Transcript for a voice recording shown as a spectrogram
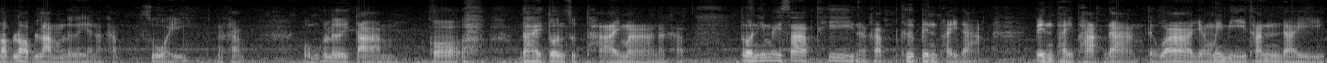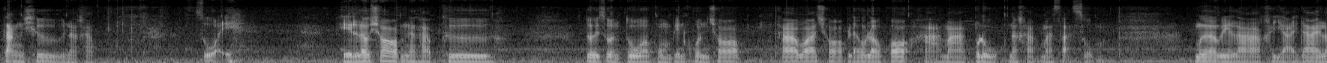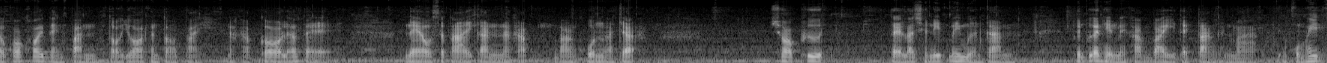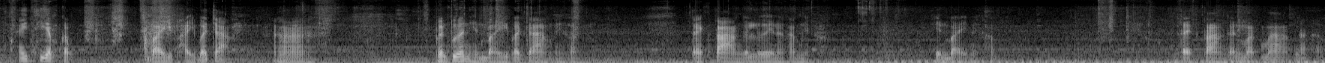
รอบรอบลำเลยนะครับ สวยนะครับ ผมก็เลยตามก็ได้ต้นสุดท้ายมานะครับ ตัวนี้ไม่ทราบที่นะครับคือเป็นไผ่ด่างเป็นไผ่ผากด่าง แต่ว่ายังไม่มีท่านใดตั้งชื่อนะครับ สวย เห็นแล้วชอบนะครับคือ โดยส่วนตัวผมเป็นคนชอบ ถ้าว่าชอบแล้วเราก็หามาปลูกนะครับ มาสะสม เมื่อเวลาขยายได้เราก็ค่อยแบ่งปันต่อยอดกันต่อไปนะครับ ก็แล้วแต่แนวสไตล์กันนะครับ บางคนอาจจะชอบพืชแต่ละชนิดไม่เหมือนกัน เพื่อนๆเห็นไหมครับ ใบแตกต่างกันมาก เดี๋ยวผมให้ให้เทียบกับใบไผ่บะจ่างอ่าเพื่อนๆเห็นใบบะจ่างไหมครับ แตกต่างกันเลยนะครับเนี่ย เห็นใบไหมครับ แตกต่างกันมาก ๆนะครับ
